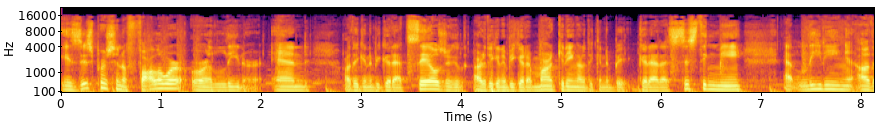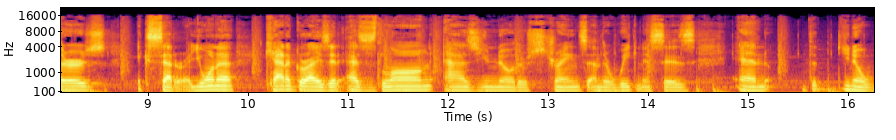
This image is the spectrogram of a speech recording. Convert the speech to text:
is this person a follower or a leader? And are they going to be good at sales? Or are they going to be good at marketing? Are they going to be good at assisting me, at leading others, etc.? You want to categorize it as long as you know their strengths and their weaknesses and the, you know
